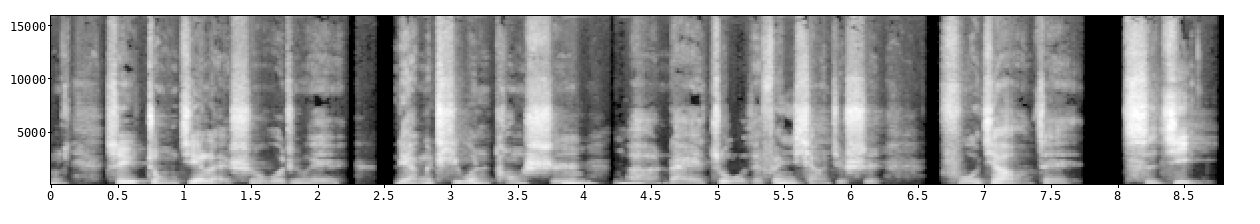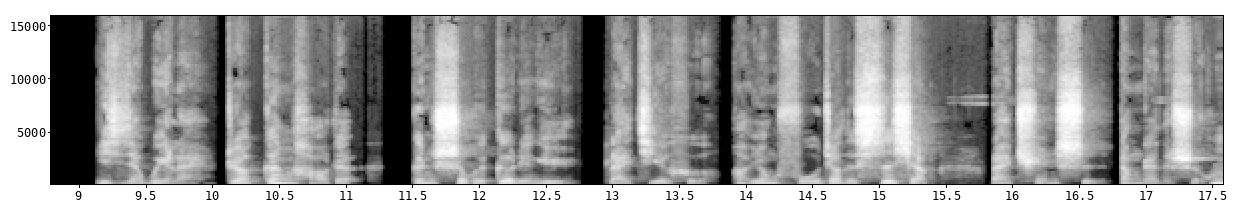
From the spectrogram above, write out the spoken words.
嗯，所以总结来说，我认为。两个提问同时啊来做我的分享，就是佛教在实际以及在未来都要更好的跟社会各领域来结合啊，用佛教的思想来诠释当代的社会。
